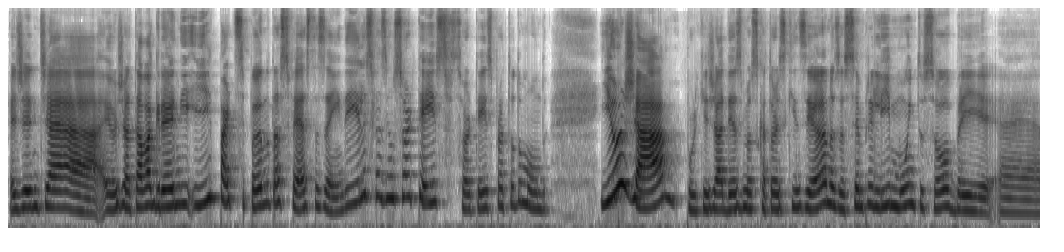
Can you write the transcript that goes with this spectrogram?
A gente já, eu já estava grande e participando das festas ainda. E eles faziam sorteios, sorteios para todo mundo. E eu já, porque já desde meus 14, 15 anos, eu sempre li muito sobre é,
